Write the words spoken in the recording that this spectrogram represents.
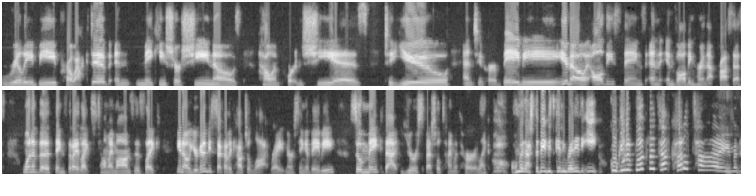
really be proactive and making sure she knows how important she is to you and to her baby, you know, all these things and involving her in that process. One of the things that I like to tell my moms is like, you know, you're going to be stuck on the couch a lot, right? Nursing a baby. So make that your special time with her. Like, oh my gosh, the baby's getting ready to eat. Go get a book. Let's have cuddle time.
